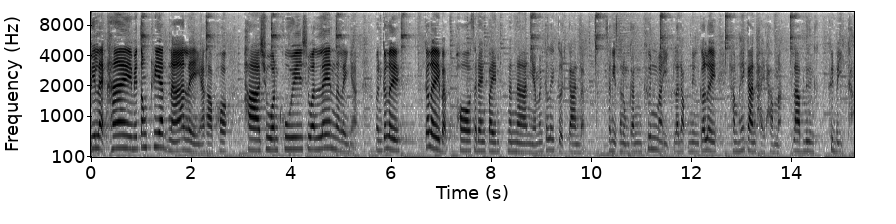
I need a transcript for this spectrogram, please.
รีแลกซ์ให้ไม่ต้องเครียดนะอะไรอย่างเงี้ยค่ะพอพาชวนคุยชวนเล่นอะไรเงี้ยมันก็เลยก็เลยแบบพอแสดงไปนานๆเงี้ยมันก็เลยเกิดการแบบสนิทสนมกันขึ้นมาอีกระดับหนึ่งก็เลยทำให้การถ่ายทำอะราบรื่นขึ้นไปอีกค่ะ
